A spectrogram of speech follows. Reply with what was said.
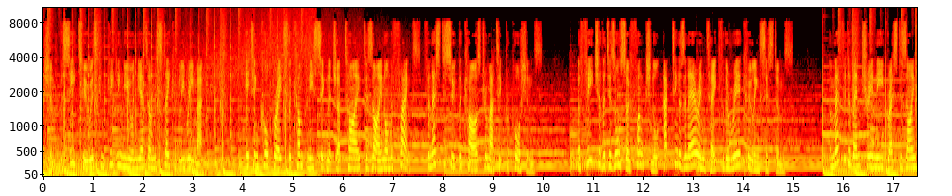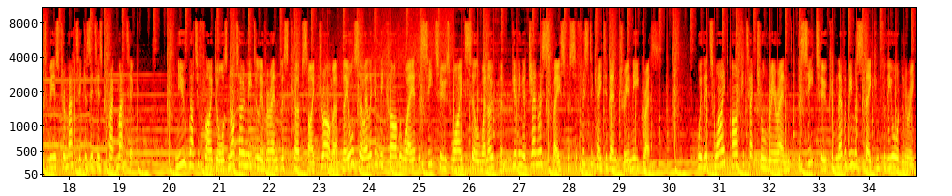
function, the C2 is completely new and yet unmistakably Rimac. It incorporates the company's signature tie design on the flanks, finessed to suit the car's dramatic proportions. A feature that is also functional, acting as an air intake for the rear cooling systems. A method of entry and egress designed to be as dramatic as it is pragmatic. New butterfly doors not only deliver endless curbside drama, they also elegantly carve away at the C2's wide sill when open, giving a generous space for sophisticated entry and egress. With its wide, architectural rear end, the C2 could never be mistaken for the ordinary.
